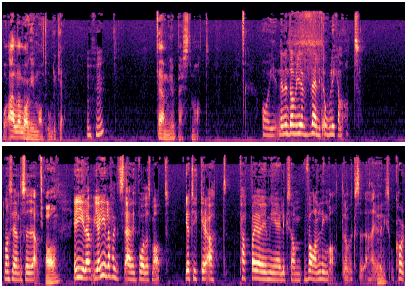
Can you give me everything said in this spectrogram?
Och alla lagar ju mat olika. Vem gör bäst mat? Oj, nej men de gör väldigt olika mat. Måste jag ändå säga. Ja. Jag gillar, jag gillar faktiskt ärligt bådas mat. Jag tycker att pappa gör ju mer liksom vanlig mat, eller vad man ska säga. Han gör liksom korv,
